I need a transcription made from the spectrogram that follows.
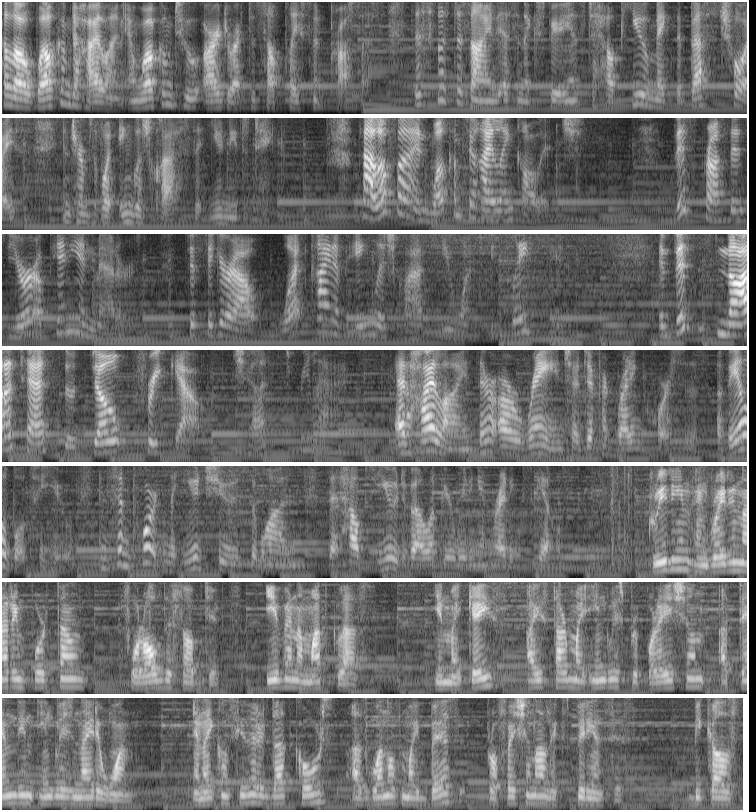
Hello, welcome to Highline and welcome to our directed self-placement process. This was designed as an experience to help you make the best choice in terms of what English class that you need to take. Talofa and welcome to Highline College. This process, your opinion matters to figure out what kind of English class you want to be placed in. And this is not a test, so don't freak out. Just relax. At Highline, there are a range of different writing courses available to you, and it's important that you choose the one that helps you develop your reading and writing skills. Reading and writing are important for all the subjects, even a math class. In my case, I start my English preparation attending English 91, and I consider that course as one of my best professional experiences because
